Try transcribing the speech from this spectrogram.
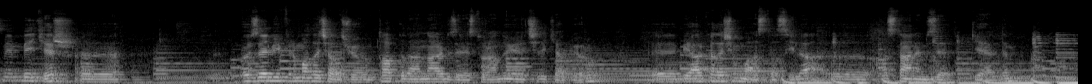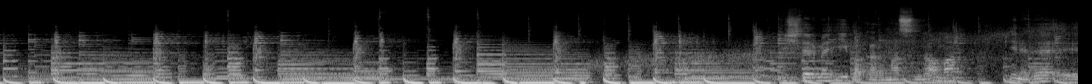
İsmim Bekir. Ee, özel bir firmada çalışıyorum. Tapkı'dan Narbiz Restoran'da yöneticilik yapıyorum. Ee, bir arkadaşım vasıtasıyla e, hastanemize geldim. Dişlerime iyi bakarım aslında ama yine de e,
